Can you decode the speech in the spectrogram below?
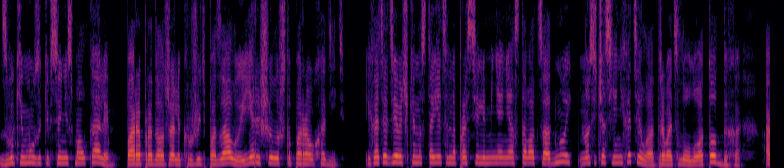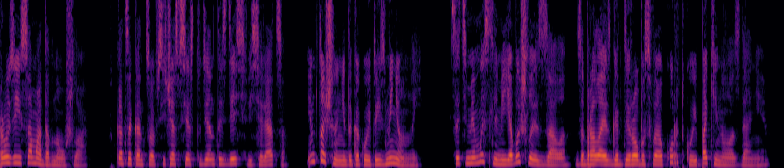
Звуки музыки все не смолкали, пары продолжали кружить по залу, и я решила, что пора уходить. И хотя девочки настоятельно просили меня не оставаться одной, но сейчас я не хотела отрывать Лолу от отдыха, а Рози и сама давно ушла. В конце концов, сейчас все студенты здесь веселятся. Им точно не до какой-то измененной. С этими мыслями я вышла из зала, забрала из гардероба свою куртку и покинула здание.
